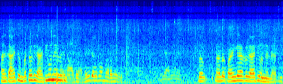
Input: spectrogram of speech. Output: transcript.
അത് കാറ്റ് മുമ്പത്തോട് കാറ്റ് വന്നേ വരും. ഇപ്പം നല്ല ഭയങ്കരമായിട്ട് കാറ്റ് വന്നില്ലായിരുന്നു.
